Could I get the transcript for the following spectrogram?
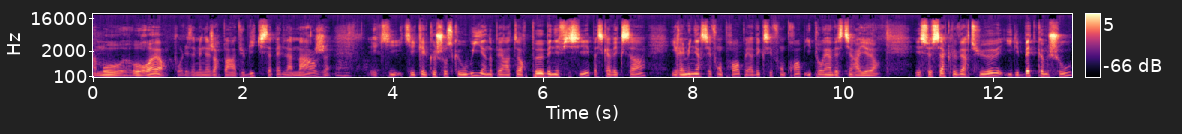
un mot euh, horreur pour les aménageurs parapublics qui s'appelle la marge mhm. et qui, est quelque chose que oui, un opérateur peut bénéficier parce qu'avec ça, il rémunère ses fonds propres et avec ses fonds propres, il peut réinvestir ailleurs. Et ce cercle vertueux, il est bête comme chou,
